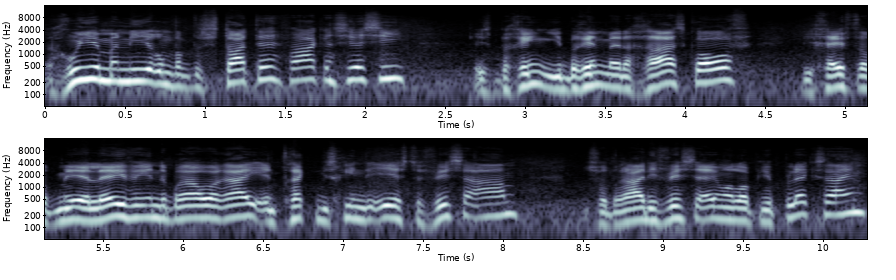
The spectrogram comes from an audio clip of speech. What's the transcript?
Een goede manier om dan te starten, vaak een sessie, is begin, je begint met een gaaskorf. Die geeft wat meer leven in de brouwerij en trekt misschien de eerste vissen aan. Zodra die vissen eenmaal op je plek zijn,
